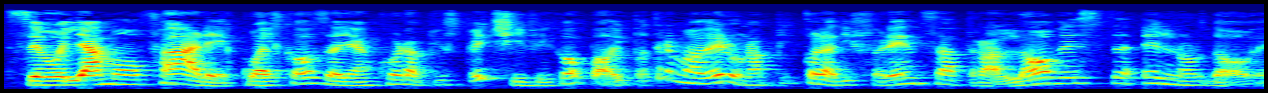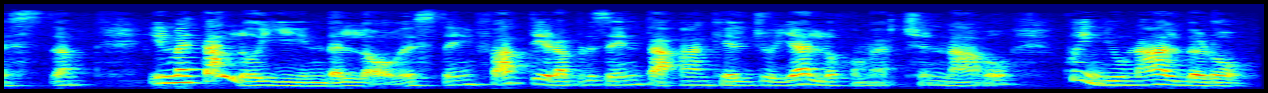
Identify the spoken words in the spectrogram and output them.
Se vogliamo fare qualcosa di ancora più specifico, poi potremmo avere una piccola differenza tra l'ovest e il nord-ovest. Il metallo yin dell'ovest infatti rappresenta anche il gioiello, come accennavo, quindi un albero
